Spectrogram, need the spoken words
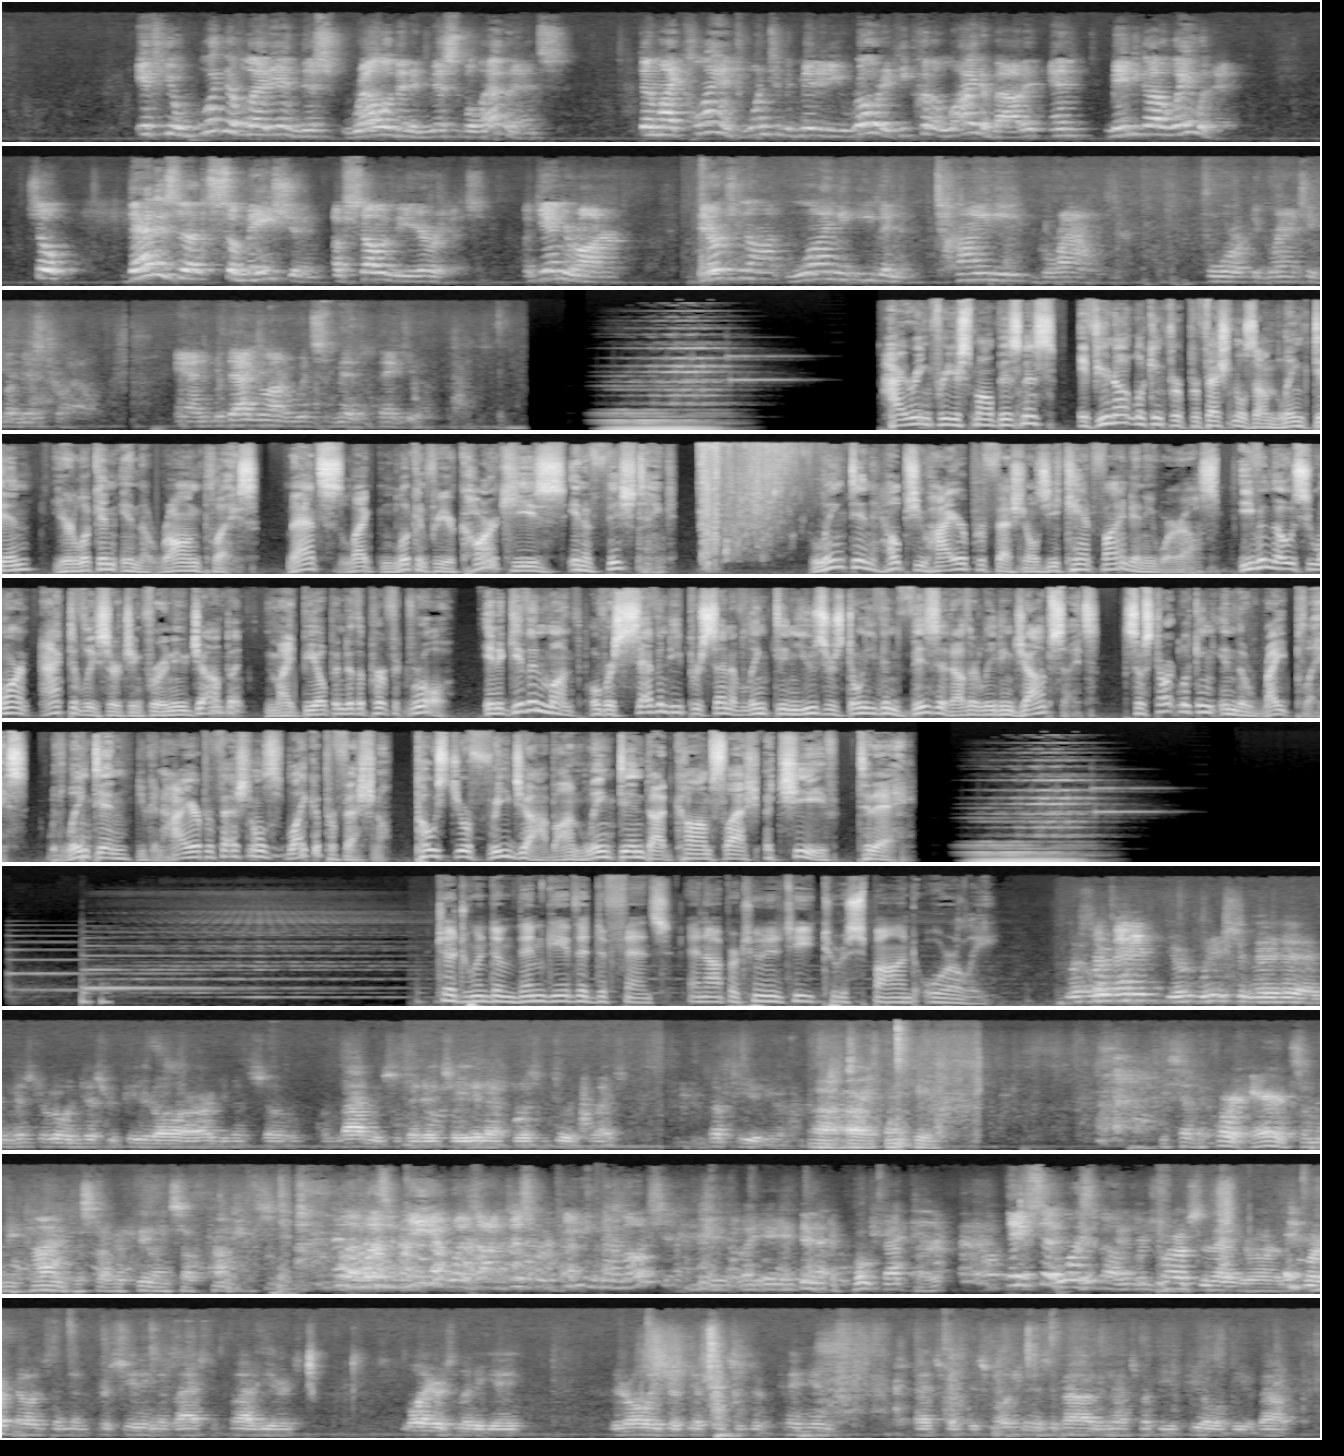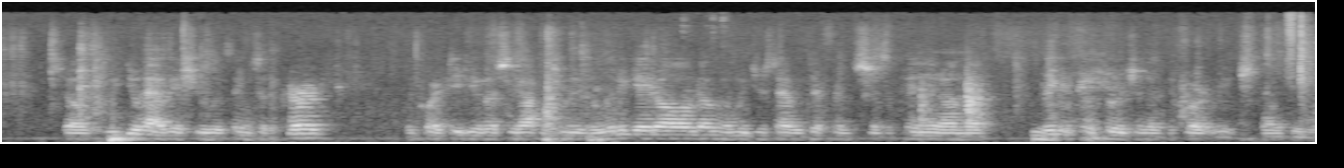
if you wouldn't have let in this relevant admissible evidence, then my client wouldn't have admitted he wrote it. He could have lied about it and maybe got away with it. So that is a summation of some of the areas. Again, Your Honor, there's not one even tiny ground for the granting of a mistrial. And with that, Your Honor, would submit it. Thank you. Hiring for your small business? If you're not looking for professionals on LinkedIn, you're looking in the wrong place. That's like looking for your car keys in a fish tank. LinkedIn helps you hire professionals you can't find anywhere else, even those who aren't actively searching for a new job but might be open to the perfect role. In a given month, over 70% of LinkedIn users don't even visit other leading job sites. So start looking in the right place. With LinkedIn, you can hire professionals like a professional. Post your free job on linkedin.com slash achieve today. Judge Windham then gave the defense an opportunity to respond orally. We- we- Submitted. you- We submitted it, and Mr. Lewin just repeated all our arguments, so I'm glad we submitted it, so you didn't have to listen to it twice. It's up to you, Your Honor. Uh, all right, thank you. He said the court erred so many times, I started feeling self-conscious. Well, it wasn't me, it was, I'm just repeating their motion. Like, you didn't have to quote that part. They've said worse about it. In me. response to that, Your Honor, the court knows in the proceeding that lasted five years, lawyers litigate, there always are differences of opinion. That's what this motion is about, and that's what the appeal will be about. So we do have issue with things that occurred. The court did give us the opportunity to litigate all of them, and we just have a difference of opinion on the legal conclusion that the court reached. Thank you.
